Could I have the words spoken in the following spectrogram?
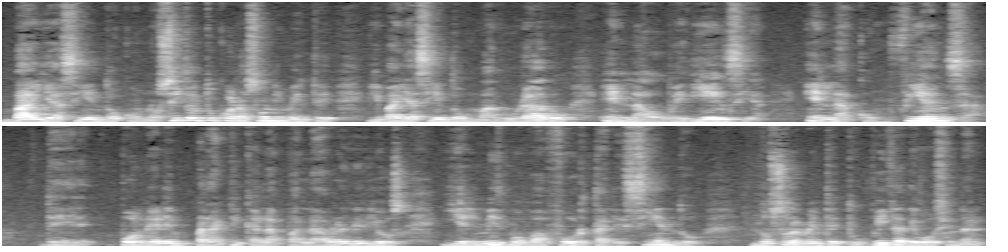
vaya siendo conocido en tu corazón y mente y vaya siendo madurado en la obediencia, en la confianza de poner en práctica la palabra de Dios y Él mismo va fortaleciendo no solamente tu vida devocional,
